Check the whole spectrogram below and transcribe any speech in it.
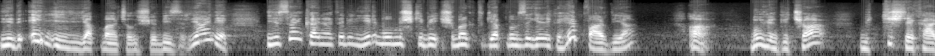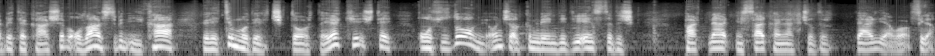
Yine de en iyi yapmaya çalışıyor Vezir. Yani insan kaynakta bir yeri bulmuş gibi şımarıklık yapmamıza gerek yok. Hep vardı ya. Ha, bugünkü çağ müthiş rekabete karşı ve olağanüstü bir İK yönetim modeli çıktı ortaya ki işte onsuz da olmuyor. Onun için Akın Bey'in dediği en stratejik partner insan kaynakçıdır der ya o filan.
